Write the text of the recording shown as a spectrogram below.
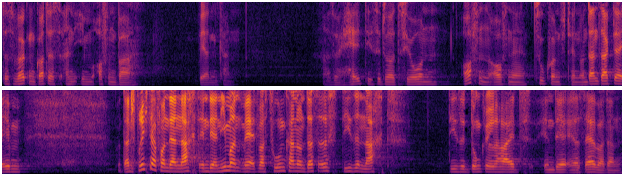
das Wirken Gottes an ihm offenbar werden kann. Also er hält die Situation offen auf eine Zukunft hin. Und dann sagt er eben, dann spricht er von der Nacht, in der niemand mehr etwas tun kann. Und das ist diese Nacht, diese Dunkelheit, in der er selber dann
